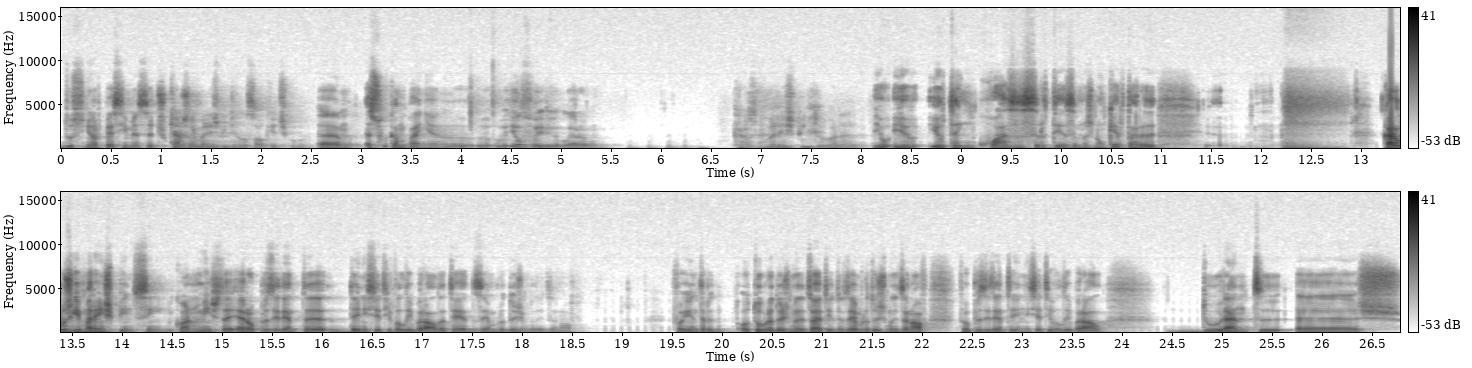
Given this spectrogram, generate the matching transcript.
do senhor, peço imensa desculpa. Carlos Guimarães Pinto em relação ao quê? Desculpa. Ahm, a sua campanha, ele foi, ele era, Carlos Guimarães Pinto, agora... Eu, eu, eu tenho quase a certeza, mas não quero estar a... Carlos Guimarães Pinto, sim, economista, era o presidente da, da Iniciativa Liberal até dezembro de 2019. Foi entre outubro de 2018 e dezembro de 2019, foi o presidente da Iniciativa Liberal durante as,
